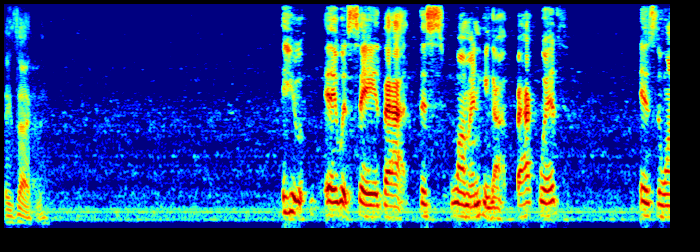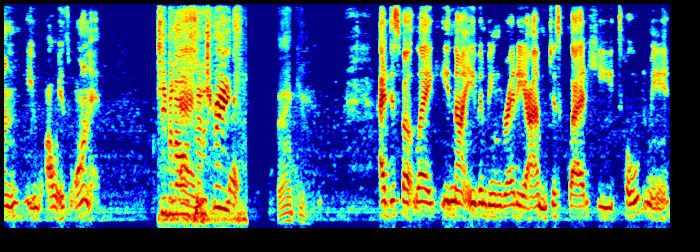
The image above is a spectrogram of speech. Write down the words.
exactly. He it would say that this woman he got back with is the one he always wanted. She belongs to the streets. like, Thank you. I just felt like he not even being ready. I'm just glad he told me.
